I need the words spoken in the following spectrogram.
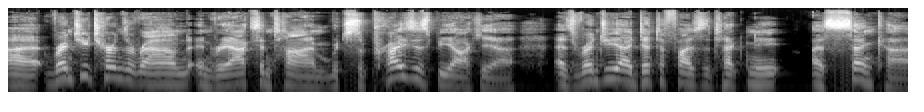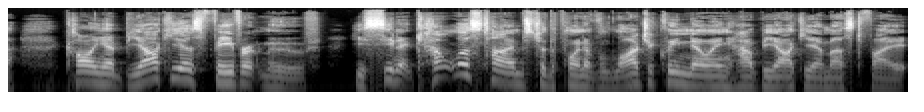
Uh, Renji turns around and reacts in time, which surprises Byakuya as Renji identifies the technique as Senka, calling it Byakuya's favorite move. He's seen it countless times to the point of logically knowing how Byakuya must fight.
